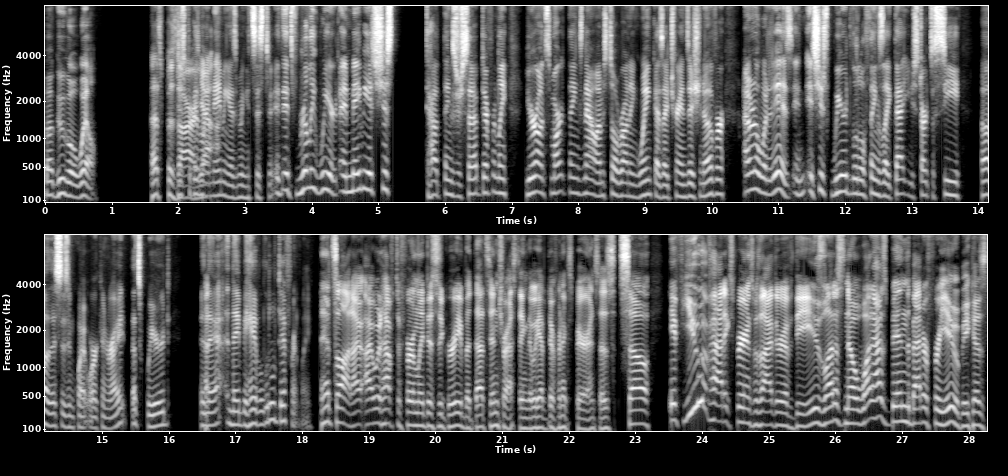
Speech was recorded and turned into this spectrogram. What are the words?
but Google will. That's bizarre. Just because yeah. my naming has been consistent. It, it's really weird. And maybe it's just how things are set up differently. You're on SmartThings now. I'm still running Wink as I transition over. I don't know what it is. And it's just weird little things like that. You start to see, oh, this isn't quite working right. That's weird. And they and they behave a little differently. That's odd. I, I would have to firmly disagree, but that's interesting that we have different experiences. So if you have had experience with either of these, let us know what has been the better for you. Because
